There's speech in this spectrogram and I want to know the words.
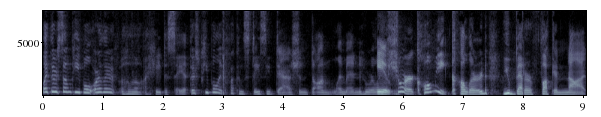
Like there's some people, or there, oh, I hate to say it, there's people like fucking Stacey Dash and Don Lemon who are like, Ew. sure, call me colored. You better fucking not.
